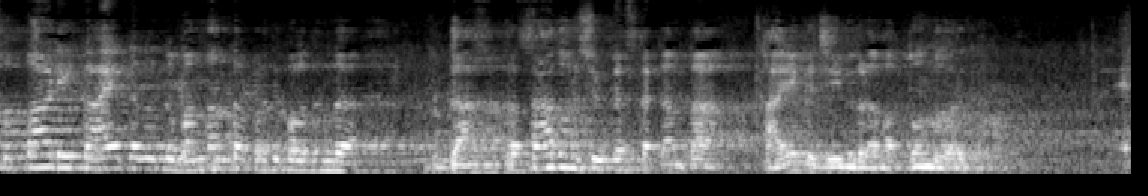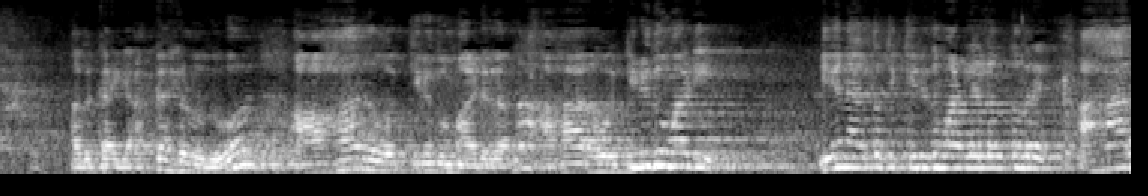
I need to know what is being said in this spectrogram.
ಸುತ್ತಾಡಿ ಕಾಯಕದಿಂದ ಬಂದಂತ ಪ್ರತಿಫಲದಿಂದ ಪ್ರಸಾದವನ್ನು ಸ್ವೀಕರಿಸತಕ್ಕಂತ ಕಾಯಕ ಜೀವಿಗಳ ಮತ್ತೊಂದು ವರ್ಗ. ಅದಕ್ಕಾಗಿ ಅಕ್ಕ ಹೇಳುದು, ಆಹಾರವ ಕಿರಿದು ಮಾಡಿರನ್ನ ಆಹಾರವ ಕಿರಿದು ಮಾಡಿ. ಏನಾಗ್ತದೆ ಕಿರಿದು ಮಾಡ್ಲಿಲ್ಲ ಅಂತಂದ್ರೆ ಆಹಾರ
